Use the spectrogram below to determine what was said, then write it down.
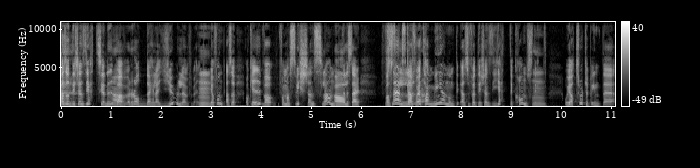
Alltså det känns jätte, ska ni Ja. bara rodda hela julen för mig? Mm. Jag får inte, alltså okej, vad, får man swisha en slant? Ja. Eller så här, Vad snälla får jag ta med någonting? Alltså för att det känns jättekonstigt. Mm. Och jag tror typ inte,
